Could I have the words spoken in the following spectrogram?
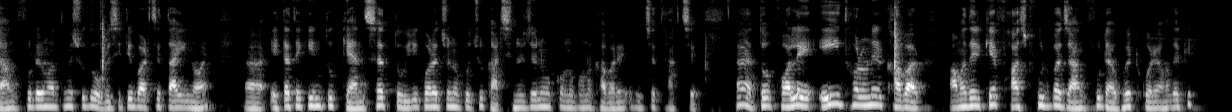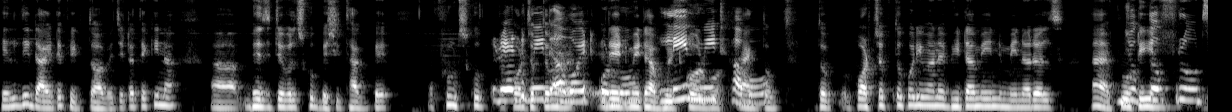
জাঙ্ক ফুডের মাধ্যমে শুধু ওবেসিটি বাড়ছে তাই নয় এটাতে কিন্তু ক্যান্সার তৈরি করার জন্য প্রচুর কার্সিনোজেনও কোনো কোনো খাবারে হচ্ছে থাকছে। হ্যাঁ তো ফলে এই ধরনের খাবার আমাদেরকে ফাস্ট ফুড বা জাঙ্ক ফুড অ্যাভয়েড করে আমাদেরকে হেলদি ডায়েটে ফিরতে হবে যেটাতে কিনা ভেজিটেবলস খুব বেশি থাকবে ফ্রুটস খুব পর্যাপ্ত রেড মিট অ্যাভয়েড করব একদম। তো পর্যাপ্ত পরিমাণে ভিটামিন মিনারেলস হ্যাঁ প্রোটিন ফ্রুটস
